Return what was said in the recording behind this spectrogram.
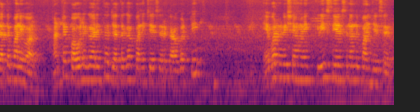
జత పనివారు అంటే పౌలు గారితో జతగా పని చేశారు కాబట్టి ఎవరి విషయమై క్రీస్తు చేసినందు పని చేశారు?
